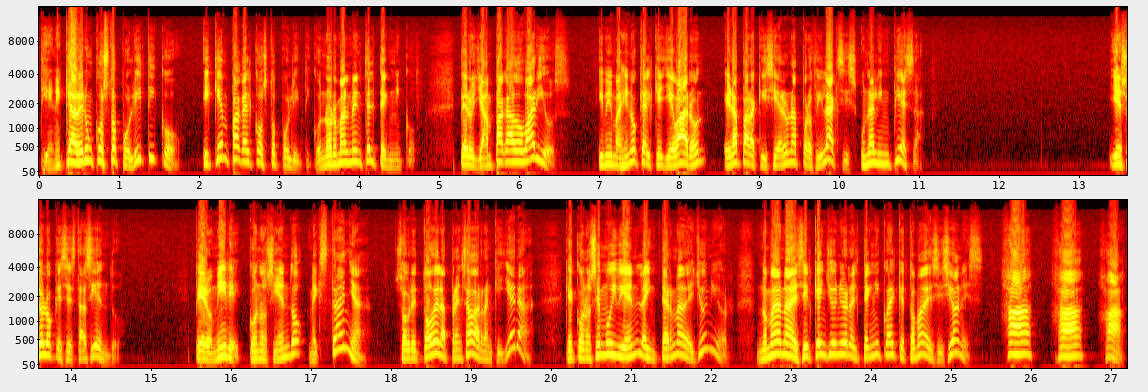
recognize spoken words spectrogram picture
tiene que haber un costo político. ¿Y quién paga el costo político? Normalmente el técnico, pero ya han pagado varios. Y me imagino que el que llevaron era para que hiciera una profilaxis, una limpieza. Y eso es lo que se está haciendo. Pero mire, conociendo, me extraña, sobre todo de la prensa barranquillera, que conoce muy bien la interna de Junior. No me van a decir que en Junior el técnico es el que toma decisiones. Ja, ja, ja.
